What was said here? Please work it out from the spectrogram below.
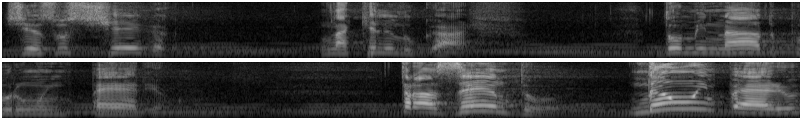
Jesus chega naquele lugar, dominado por um império, trazendo não o império,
